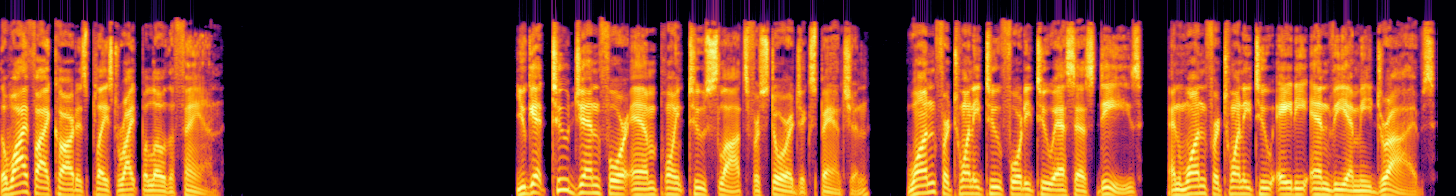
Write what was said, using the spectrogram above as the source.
The Wi-Fi card is placed right below the fan. You get two Gen 4 M.2 slots for storage expansion, one for 2242 SSDs, and one for 2280 NVMe drives.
